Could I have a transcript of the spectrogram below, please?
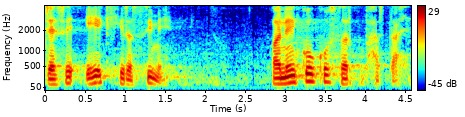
जैसे एक ही रस्सी में अनेकों को सर्प भासता है।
